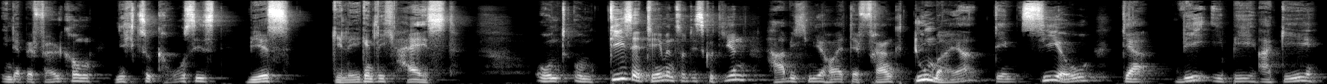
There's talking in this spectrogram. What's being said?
in der Bevölkerung nicht so groß ist, wie es gelegentlich heißt. Und um diese Themen zu diskutieren, habe ich mir heute Frank Dumeier, dem CEO der WEB AG,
